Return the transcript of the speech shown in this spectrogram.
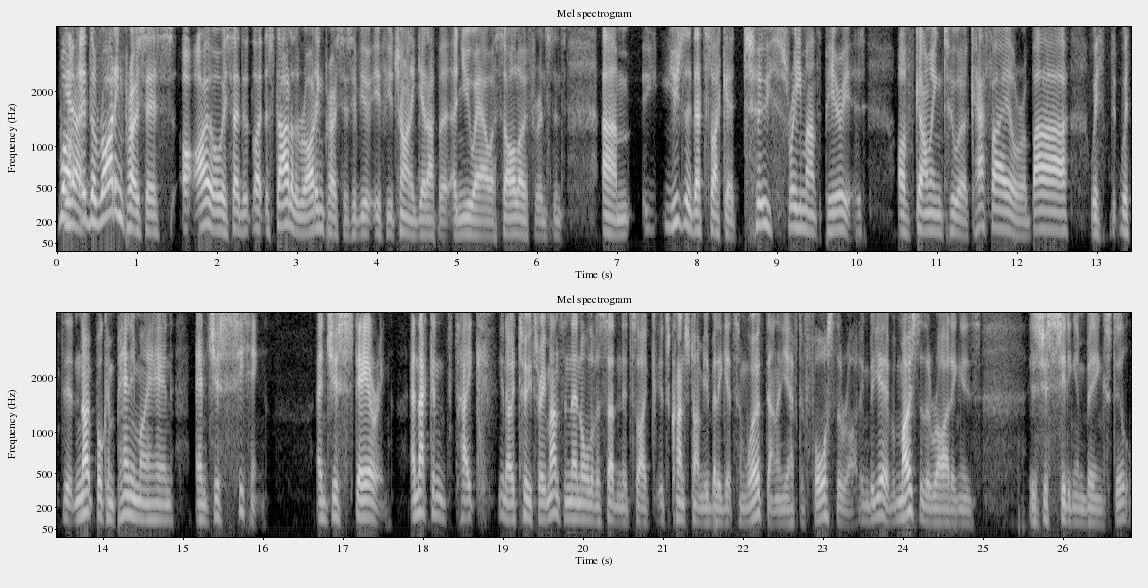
Well, You know- the writing process, I- I always say that, like the start of the writing process, if you if you're trying to get up a, a new hour solo, for instance, um, usually that's like a two three month period of going to a cafe or a bar with with the notebook and pen in my hand and just sitting and just staring And that can take, you know, two, three months. And then all of a sudden it's like, it's crunch time. You better get some work done and you have to force the writing. But yeah, but most of the writing is, is just sitting and being still.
